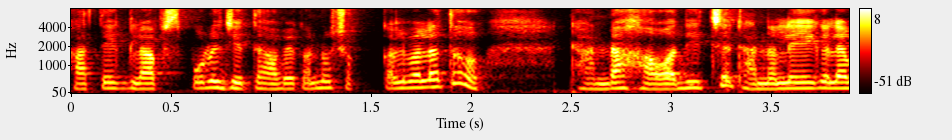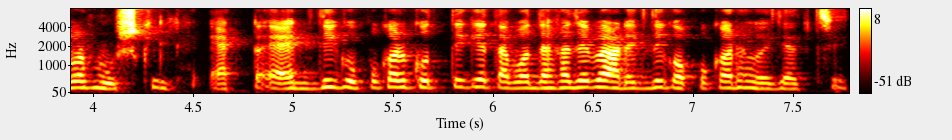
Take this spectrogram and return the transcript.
হাতে গ্লাভস পরে যেতে হবে। কারণ সকালবেলা তো ঠান্ডা হাওয়া দিচ্ছে, ঠান্ডা লেগে গেলে আবার মুশকিল। একটা, একদিক উপকার করতে গিয়ে তারপর দেখা যাবে আরেক দিক অপকার হয়ে যাচ্ছে।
